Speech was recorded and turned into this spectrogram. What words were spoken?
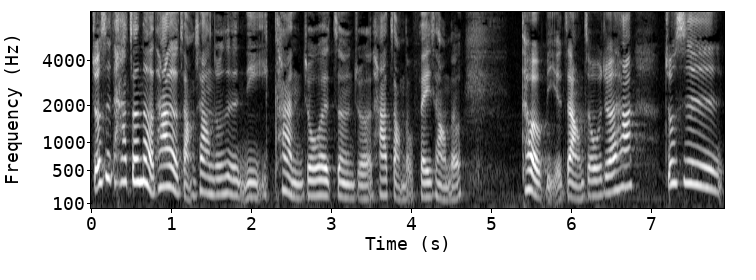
就是他真的他的长相，就是你一看就会真的觉得他长得非常的特别，这样子，我觉得他就是。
